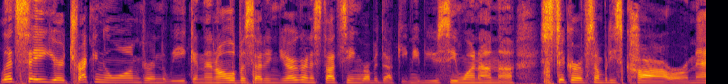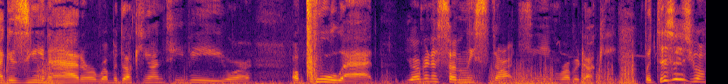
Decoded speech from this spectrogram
let's say you're trekking along during the week, and then all of a sudden you're going to start seeing rubber ducky. Maybe you see one on the sticker of somebody's car, or a magazine ad, or a rubber ducky on TV, or a pool ad. You're going to suddenly start seeing rubber ducky. But this is your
